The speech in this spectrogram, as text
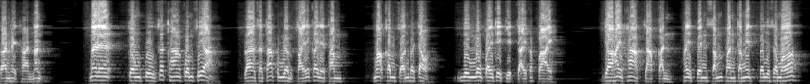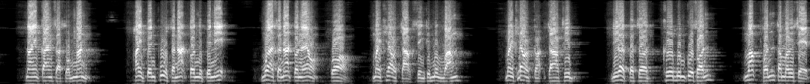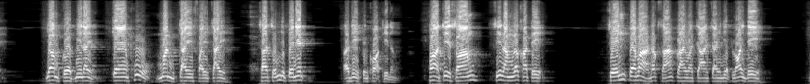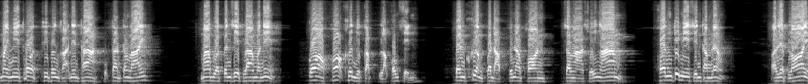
การให้ทานนั้นนั่นแหละจงปลูกศรัทธาความเสียปลาศรัทธาความเลื่อมใสใครในธรรมมะคำสอนพระเจ้า ดึงลงไปที่จิตใจกับกาย อย่าให้ภาคจากกัน ให้เป็นสัมพันธมิตรไปอยู่เสมอ ในการสะสมนั้น ให้เป็นผู้ชนะตนอยู่เป็นนี้ เมื่อชนะตนแล้วก็ไม่แค่วจากสิ่งที่มุ่งหวัง ไม่แค่วจากที่ดีเลิศประเสริฐคือบุญกุศลมรรคผลธรรมวิเศษ ย่อมเกิดมีได้ แก่ผู้มั่นใจใฝ่ใจ สะสมอยู่เป็นนิดอันนี้เป็นข้อที่หนึ่ง ข้อที่สองสีลังละคติศีลแปลว่ารักษากายวาจาใจเรียบร้อยดี ไม่มีโทษที่พึงขะเนินทาพวกท่านทั้งหลาย มาบวชเป็นสีพรามวันนี้ ก็เพราะขึ้นอยู่กับหลักของศีลเป็นเครื่องประดับเป็นอภรสง่าสวยงาม คนที่มีศีลธรรมแล้วอเรียบร้อย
